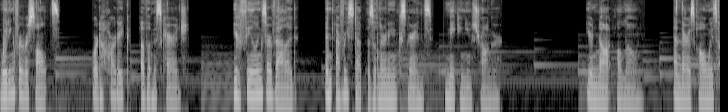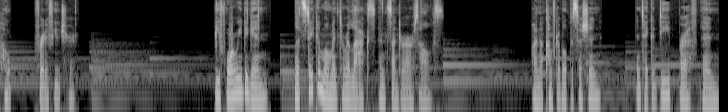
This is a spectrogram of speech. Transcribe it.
waiting for results, or the heartache of a miscarriage. Your feelings are valid, and every step is a learning experience making you stronger. You're not alone, and there is always hope for the future. Before we begin, let's take a moment to relax and center ourselves. Find a comfortable position and take a deep breath in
